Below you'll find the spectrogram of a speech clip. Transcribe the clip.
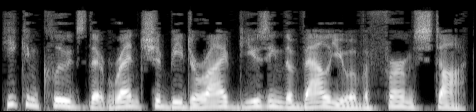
He concludes that rent should be derived using the value of a firm's stock.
